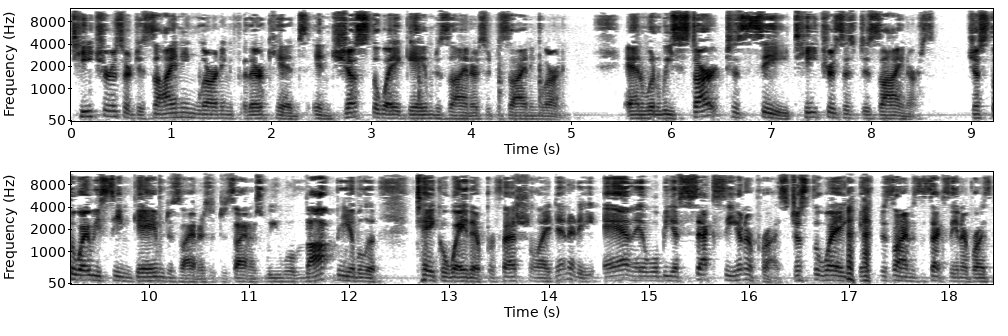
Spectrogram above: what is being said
teachers are designing learning for their kids in just the way game designers are designing learning. And when we start to see teachers as designers, just the way we've seen game designers as designers, we will not be able to take away their professional identity and it will be a sexy enterprise. Just the way game design is a sexy enterprise.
